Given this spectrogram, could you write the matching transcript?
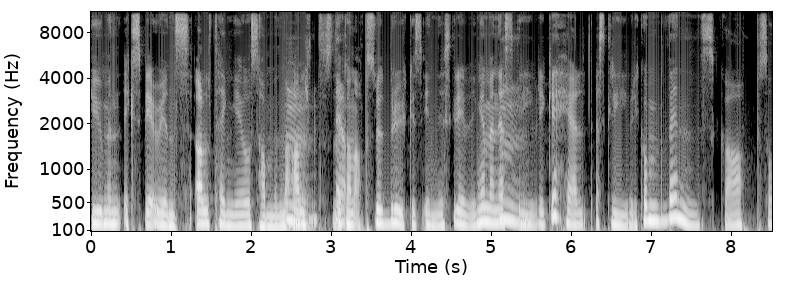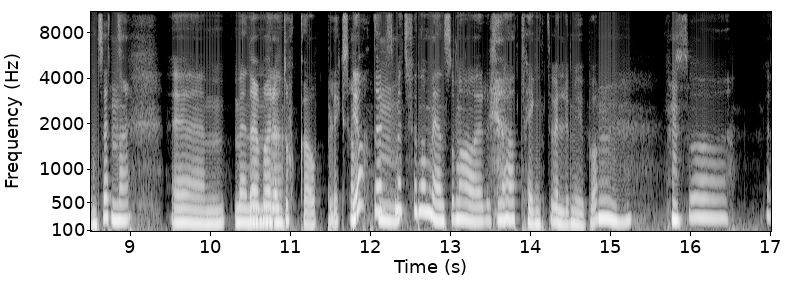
human experience, alt henger jo sammen med Mm, alt. Så det ja. kan absolutt brukes inn i skrivingen, men jeg Mm. skriver ikke helt Jeg skriver ikke om vennskap, sånn sett. Nei, Um, men det bare eh, dukka opp, liksom. Ja, det er liksom Mm. et fenomen som, har, som jeg har tenkt veldig mye på. Mm. Så ja.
